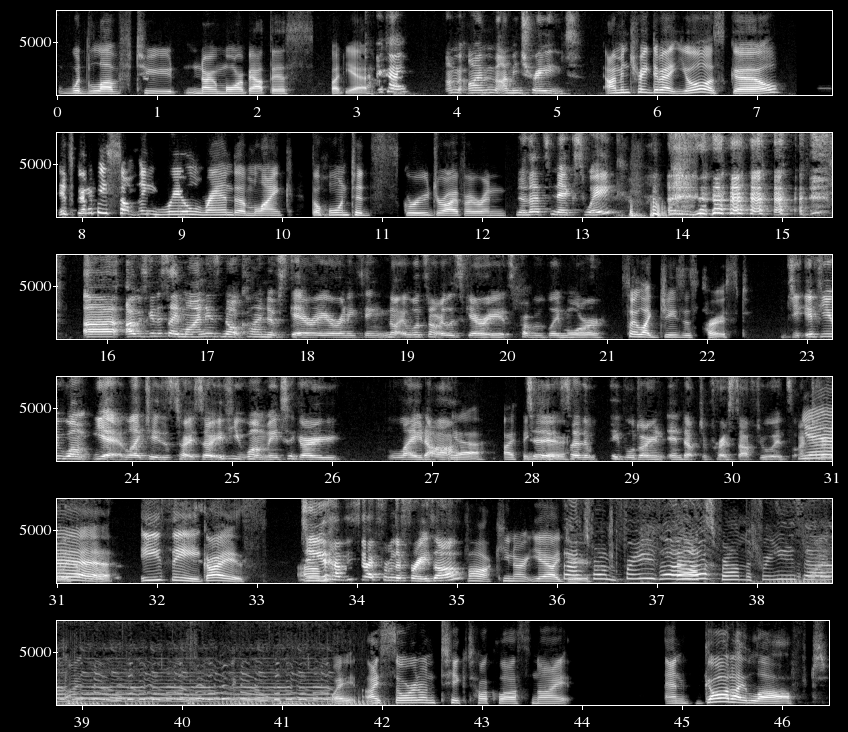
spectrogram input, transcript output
would love to know more about this, but yeah. Okay, I'm I'm I'm intrigued. I'm intrigued about yours, girl. It's going to be something real random like the haunted screwdriver and No, that's next week. uh, I was going to say mine is not kind of scary or anything. No, well, it's not really scary. It's probably more so like Jesus toast. if you want, yeah, like Jesus toast. So if you want me to go later, Yeah, I think to, so. so that people don't end up depressed afterwards. I'm totally Yeah, happy easy, guys. With it. Do you Um, have a fact from the freezer? Fuck, you know, yeah, I do. Facts from the freezer. Facts from the freezer. Wait, I saw it on TikTok last night and God, I laughed.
